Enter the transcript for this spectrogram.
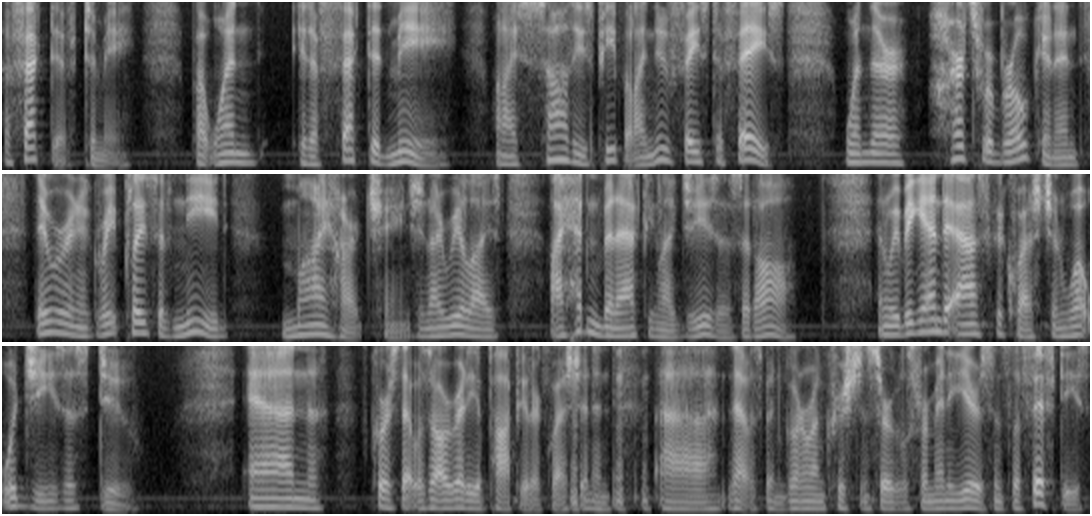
effective to me. But when it affected me, when I saw these people, I knew face to face when their hearts were broken and they were in a great place of need. My heart changed, and I realized I hadn't been acting like Jesus at all. And we began to ask the question, what would Jesus do? And course, that was already a popular question, and uh, that has been going around Christian circles for many years, since the 50s.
